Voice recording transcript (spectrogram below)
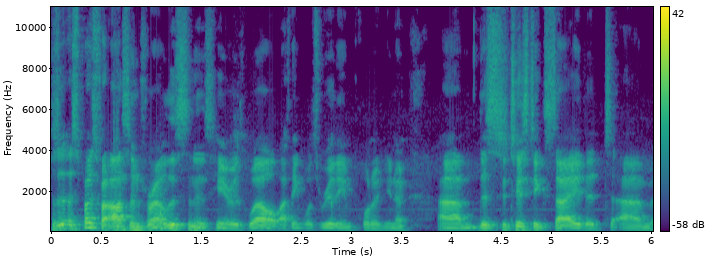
I suppose for us and for our listeners here as well, I think what's really important, you know, um, the statistics say that um,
